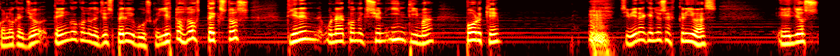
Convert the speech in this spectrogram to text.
Con lo que yo tengo, con lo que yo espero y busco. Y estos dos textos tienen una conexión íntima porque, si bien aquellos escribas, ellos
